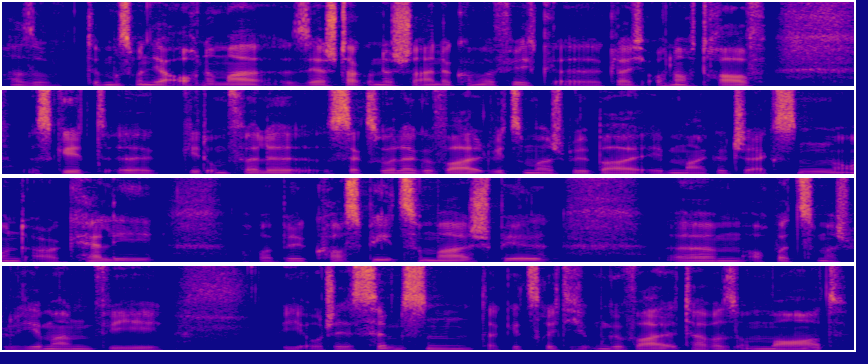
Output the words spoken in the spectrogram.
also da muss man ja auch nochmal sehr stark unterscheiden, da kommen wir vielleicht äh, gleich auch noch drauf. Es geht, äh, geht um Fälle sexueller Gewalt, wie zum Beispiel bei eben Michael Jackson und R. Kelly, auch bei Bill Cosby zum Beispiel, ähm, auch bei zum Beispiel jemandem wie, wie O.J. Simpson, da geht es richtig um Gewalt, teilweise um Mord.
